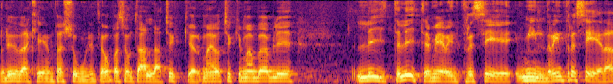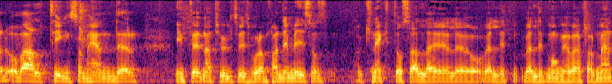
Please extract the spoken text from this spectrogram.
och det är verkligen personligt, jag hoppas jag inte alla tycker, men jag tycker man börjar bli lite, lite mer intresse, mindre intresserad av allting som händer. Inte naturligtvis vår pandemi som har knäckt oss alla, eller väldigt, väldigt många i varje fall. Men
